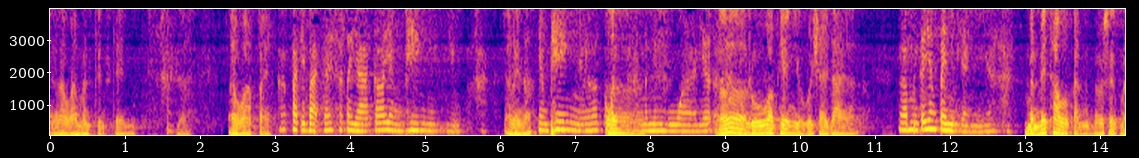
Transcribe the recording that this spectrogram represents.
ของเราว่ามันตื่นเต้นค่ะนะเอาว่าไป ก็ปฏิบัติได้สักระยะก็ยังเพ่งอยู่ค่ะ อะไรนะ ยังเพ่งแล้วก็กดเออค่ะมันยังมัวเยอะ เอค่ะอรู้ว่าเพ่งอยู่ก็ใช้ได้แล้ว แล้วมันก็ยังเป็นอยู่อย่างนี้อะค่ะ มันไม่เท่ากันรู้สึกไหม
